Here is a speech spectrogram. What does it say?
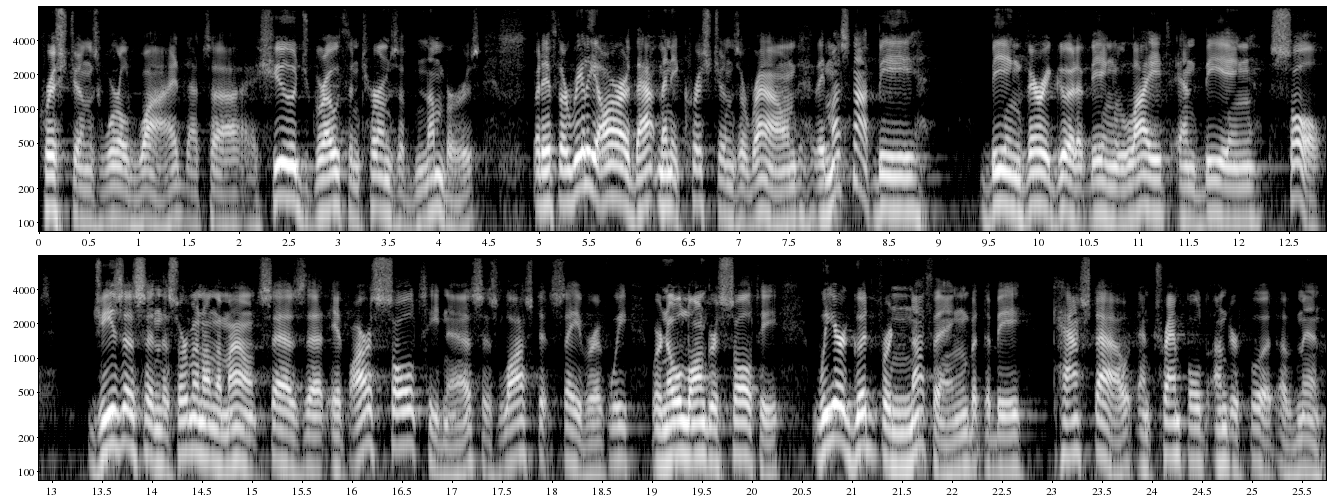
Christians worldwide. That's a huge growth in terms of numbers. But if there really are that many Christians around, they must not be being very good at being light and being salt. Jesus in the Sermon on the Mount says that if our saltiness has lost its savor, if we, we're no longer salty, we are good for nothing but to be cast out and trampled underfoot of men.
